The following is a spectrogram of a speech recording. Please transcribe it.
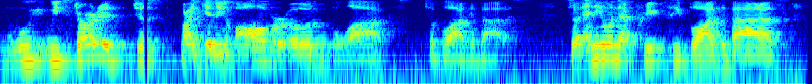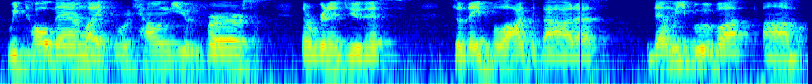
we, we started just by getting all of our own blogs to blog about us. So anyone that previously blogged about us, we told them like we're telling you first that we're going to do this. So they blogged about us. Then we move up. Um,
